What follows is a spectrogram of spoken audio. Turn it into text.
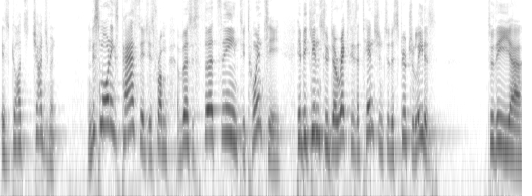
is God's judgment. And this morning's passage is from verses 13 to 20. He begins to direct his attention to the spiritual leaders, to the, uh,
